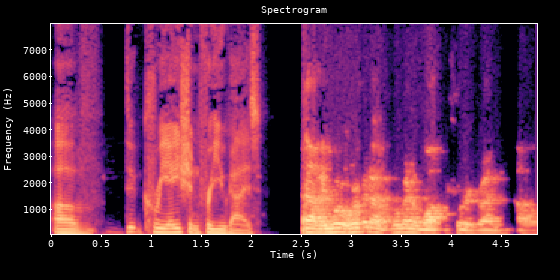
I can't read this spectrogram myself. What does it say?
of creation for you guys? I mean, we're, we're gonna we're gonna walk before we run. Uh,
